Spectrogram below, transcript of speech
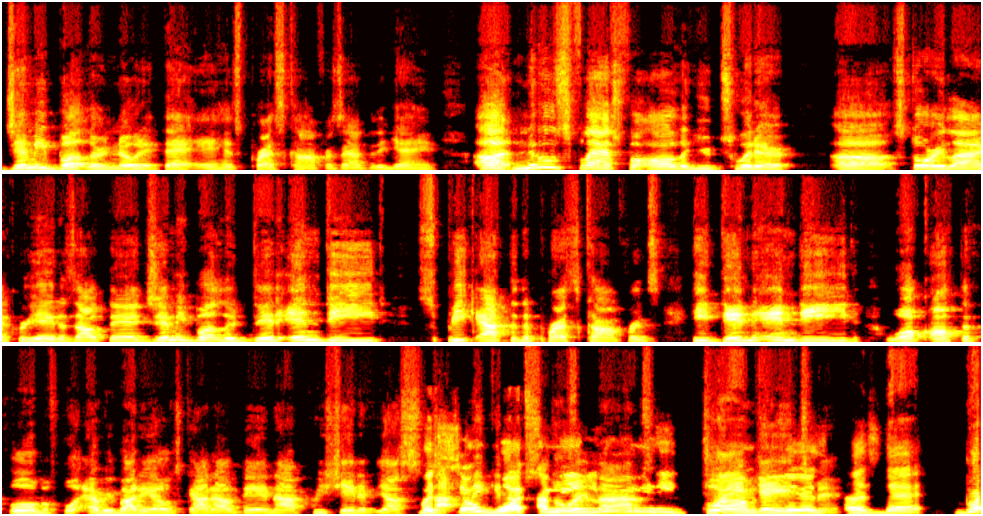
Jimmy Butler noted that in his press conference after the game. Uh, newsflash for all of you Twitter uh storyline creators out there. Jimmy Butler did indeed speak after the press conference. He didn't indeed walk off the floor before everybody else got out there. And I appreciate if y'all But so what? I mean, you know how many times does that? Bro,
